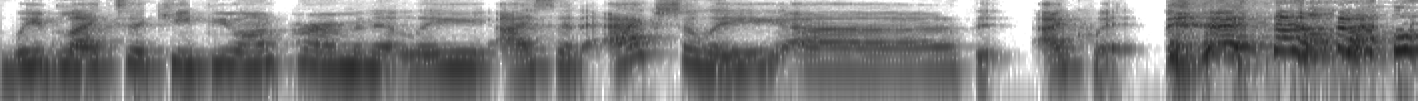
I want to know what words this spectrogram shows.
We'd like to keep you on permanently. I said, actually, uh, I quit. I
